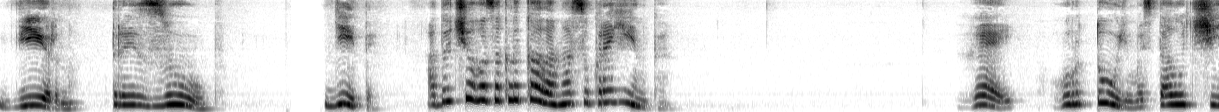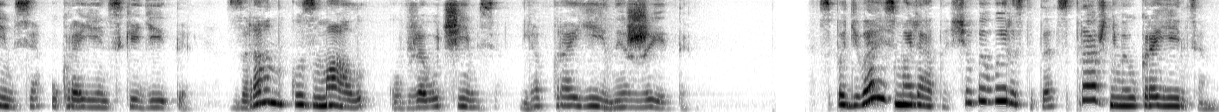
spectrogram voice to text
Вірно, тризуб. Діти, а до чого закликала нас українка? Гей, гуртуймось та лучимся, українські діти. Зранку змалку вже учимся для України жити. Сподіваюсь, малята, що ви виростете справжніми українцями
